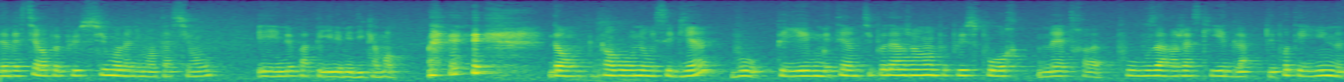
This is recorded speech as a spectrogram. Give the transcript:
d'investir un peu plus sur mon alimentation et ne pas payer les médicaments. Donc, quand vous vous nourrissez bien, vous payez, vous mettez un petit peu d'argent, un peu plus pour mettre, pour vous arranger à ce qui est de la, des protéines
